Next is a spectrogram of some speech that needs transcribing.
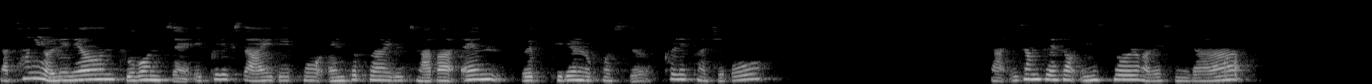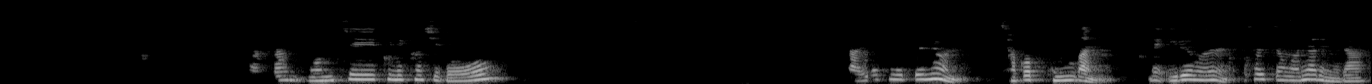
자, 창이 열리면 두 번째 Eclipse ID for Enterprise Java and Web Developers 클릭하시고 자, 이 상태에서 인스톨 가겠습니다. 잠깐 멈치 클릭하시고 자, 이렇게 뜨면 작업 공간의 이름을 설정을 해야 됩니다.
